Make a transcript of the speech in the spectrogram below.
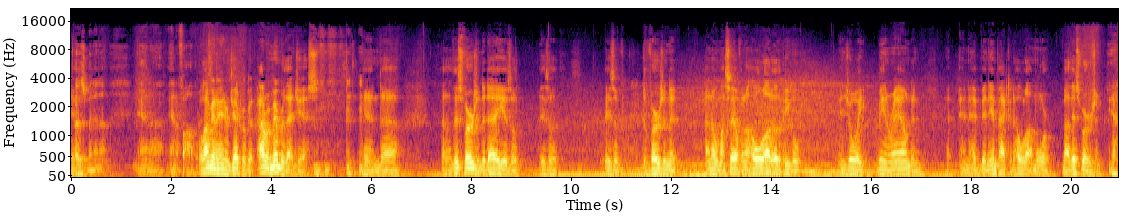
yeah. husband and a and a and a father. Well, I'm going to interject real quick. I remember that, Jess, and uh, this version today is a is a is a the version that I know myself and a whole lot of other people enjoy being around and and have been impacted a whole lot more by this version yeah.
